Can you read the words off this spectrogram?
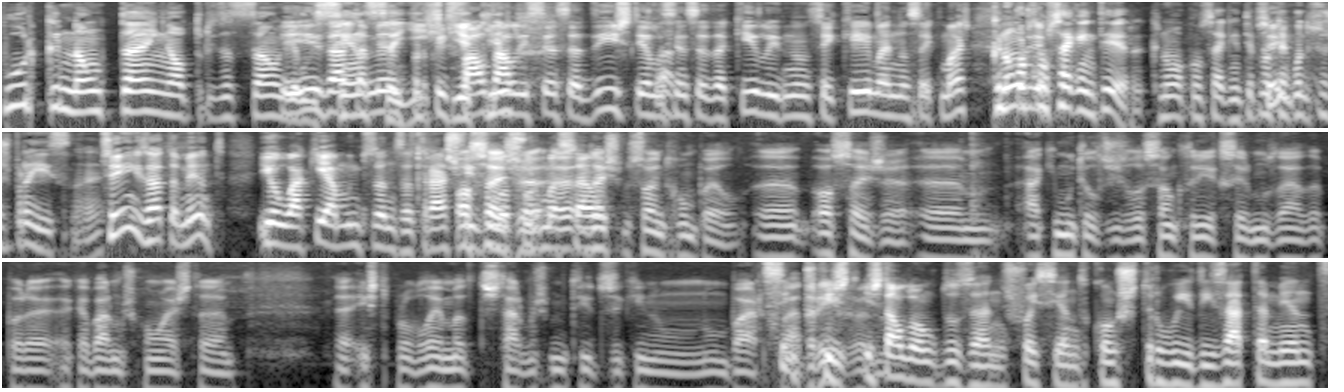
porque não têm autorização e a licença Exatamente, e porque isto e falta a aquilo, licença disto e a licença daquilo e não sei o quê, mas não sei o que mais. que não Por a exemplo- conseguem ter, que não a conseguem ter, porque Sim. não têm condições para isso, não é? Sim, exatamente. Eu aqui há muitos anos atrás Ou fiz uma seja, formação... eh, deixe-me só interrompê-lo. Eh, ou seja, eh, há aqui muita legislação que teria que ser mudada para acabarmos com esta, este problema de estarmos metidos aqui num, num barco Sim, à porque deriva. isto, isto não ao é? longo dos anos foi sendo construído exatamente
